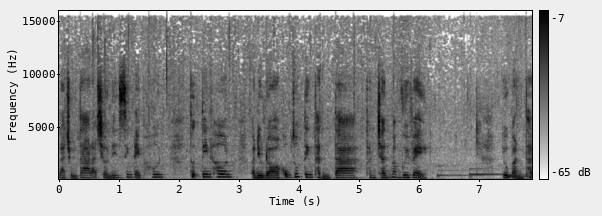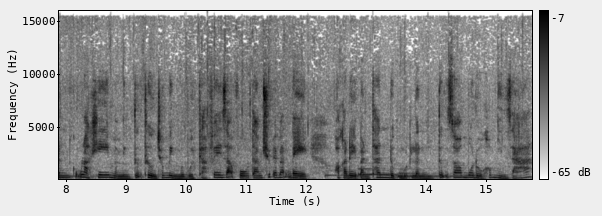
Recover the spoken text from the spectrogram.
là chúng ta đã trở nên xinh đẹp hơn, tự tin hơn và điều đó cũng giúp tinh thần ta phấn chấn và vui vẻ. Yêu bản thân cũng là khi mà mình tự thưởng cho mình một buổi cà phê dạo phố tám chuyện với bạn bè hoặc là để bản thân được một lần tự do mua đồ không nhìn giá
